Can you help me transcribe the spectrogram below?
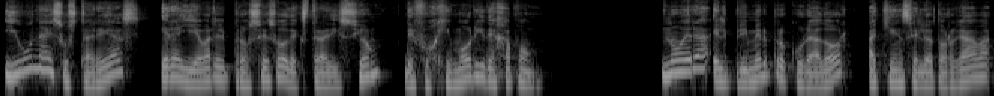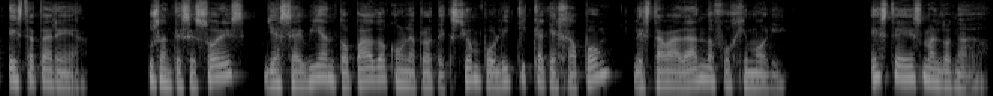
y una de sus tareas era llevar el proceso de extradición de Fujimori de Japón. No era el primer procurador a quien se le otorgaba esta tarea. Sus antecesores ya se habían topado con la protección política que Japón le estaba dando a Fujimori. Este es Maldonado.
